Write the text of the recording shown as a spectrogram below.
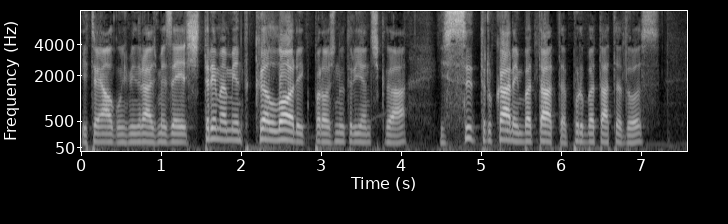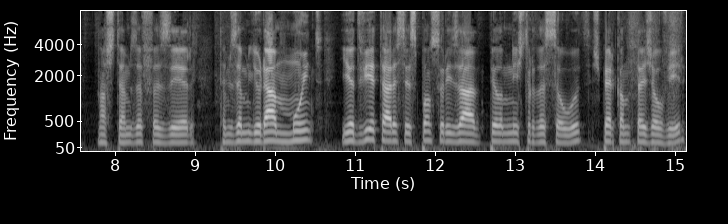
e tem alguns minerais, mas é extremamente calórico para os nutrientes que dá. E se trocarem batata por batata doce, nós estamos a fazer, estamos a melhorar muito. E eu devia estar a ser sponsorizado pelo Ministro da Saúde, espero que ele me esteja a ouvir,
